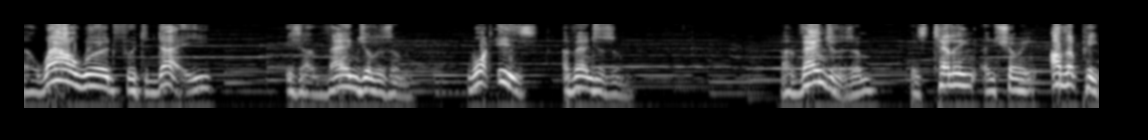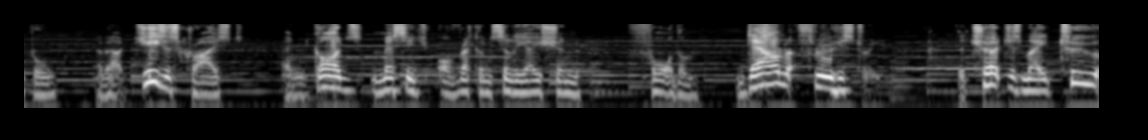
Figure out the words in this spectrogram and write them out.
The wow word for today is evangelism. What is evangelism? Evangelism is telling and showing other people about Jesus Christ and God's message of reconciliation for them. Down through history, the church has made two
